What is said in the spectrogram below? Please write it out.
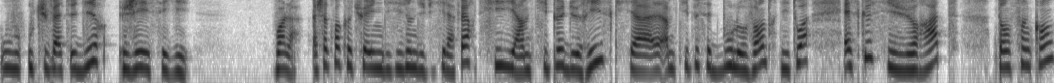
ou, ou tu vas te dire j'ai essayé? Voilà, à chaque fois que tu as une décision difficile à faire, s'il y a un petit peu de risque, s'il y a un petit peu cette boule au ventre, dis-toi, est-ce que si je rate dans 5 ans,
